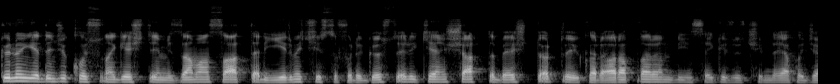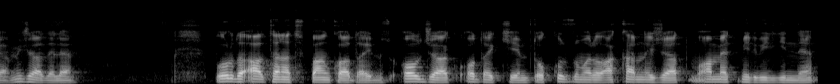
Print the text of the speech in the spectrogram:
Günün 7. koşusuna geçtiğimiz zaman saatler 20.00'ı gösterirken şartlı 5, 4 ve yukarı Arapların 1800 çimde yapacağı mücadele. Burada alternatif banko adayımız olacak. O da kim? 9 numaralı Akar Necat, Muhammed Mir Bilgin'le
